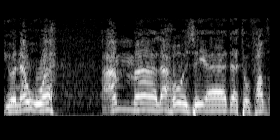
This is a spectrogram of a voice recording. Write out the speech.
ينوه عما له زيادة فضل.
